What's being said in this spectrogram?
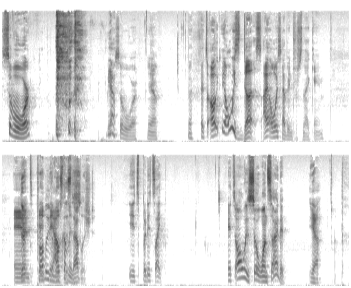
Civil War. Yeah. Civil War. Yeah. It's al- it always does. I always have interest in that game. And They're it- probably the the most outcome is- established. it's but it's like it's always so one-sided. Yeah.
